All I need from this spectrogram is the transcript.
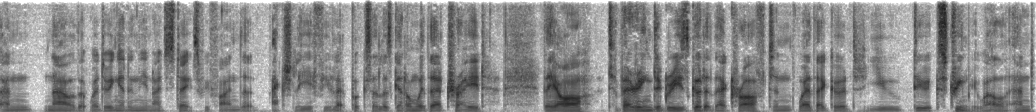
And now that we're doing it in the United States, we find that actually, if you let booksellers get on with their trade, they are to varying degrees good at their craft. And where they're good, you do extremely well. And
